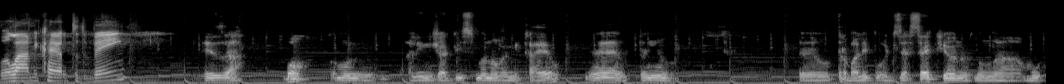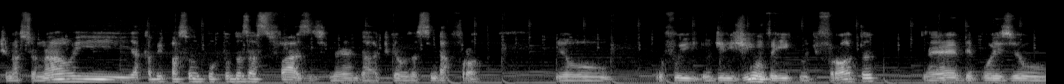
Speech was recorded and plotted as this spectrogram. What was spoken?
Olá, Micael, tudo bem? Beleza. Bom, como a Aline já disse, meu nome é Micael, né? Eu tenho eu trabalhei por 17 anos numa multinacional e acabei passando por todas as fases, né, da, digamos assim, da frota. Eu, eu fui, eu dirigi um veículo de frota, né, depois eu,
